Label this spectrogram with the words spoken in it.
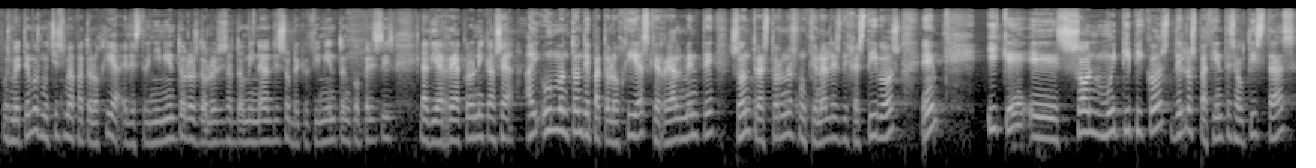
pues metemos muchísima patología, el estreñimiento, los dolores abdominales, sobrecrecimiento, encopresis, la diarrea crónica, o sea, hay un montón de patologías que realmente son trastornos funcionales digestivos ¿eh? y que eh, son muy típicos de los pacientes autistas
